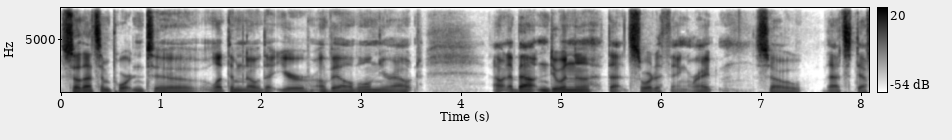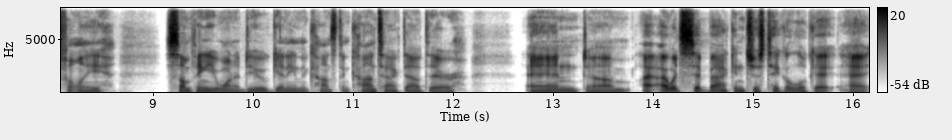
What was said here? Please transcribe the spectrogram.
So that's important to let them know that you're available and you're out, out and about and doing the, that sort of thing, right? So that's definitely something you want to do, getting the constant contact out there. And um, I, I, would sit back and just take a look at, at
